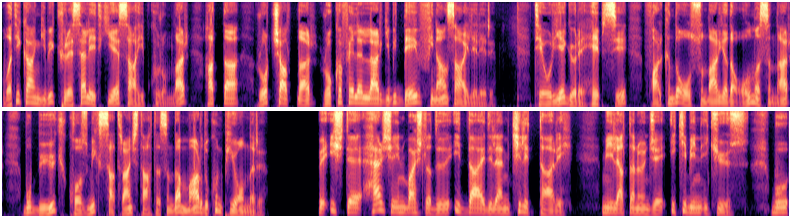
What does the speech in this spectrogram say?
Vatikan gibi küresel etkiye sahip kurumlar, hatta Rothschild'lar, Rockefeller'lar gibi dev finans aileleri. Teoriye göre hepsi, farkında olsunlar ya da olmasınlar, bu büyük kozmik satranç tahtasında Marduk'un piyonları. Ve işte her şeyin başladığı iddia edilen kilit tarih. Milattan önce 2200. Bu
